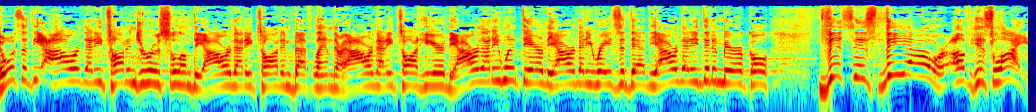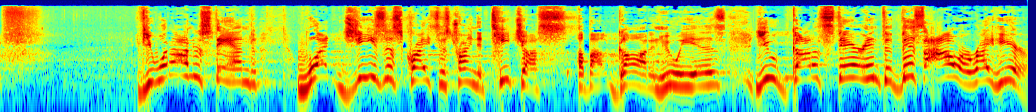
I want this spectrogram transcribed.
It wasn't the hour that he taught in Jerusalem, the hour that he taught in Bethlehem, the hour that he taught here, the hour that he went there, the hour that he raised the dead, the hour that he did a miracle. This is the hour of his life. If you want to understand what Jesus Christ is trying to teach us about God and who he is, you've got to stare into this hour right here.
